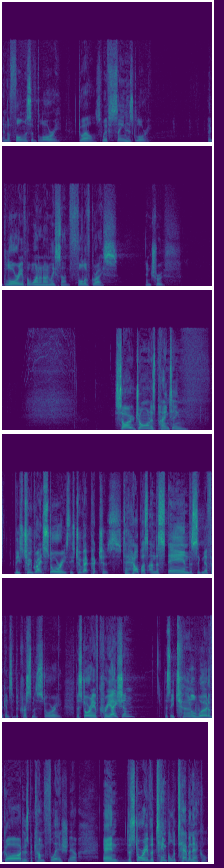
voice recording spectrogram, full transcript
and the fullness of glory dwells. We've seen his glory, the glory of the one and only Son, full of grace and truth. So, John is painting these two great stories, these two great pictures, to help us understand the significance of the Christmas story the story of creation, this eternal Word of God who's become flesh now, and the story of the temple, the tabernacle,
